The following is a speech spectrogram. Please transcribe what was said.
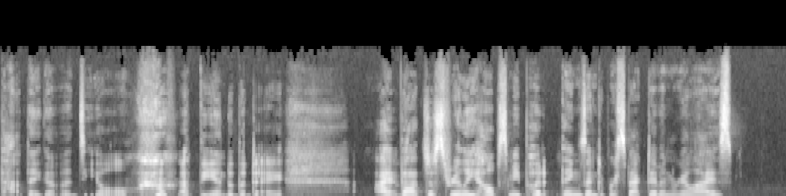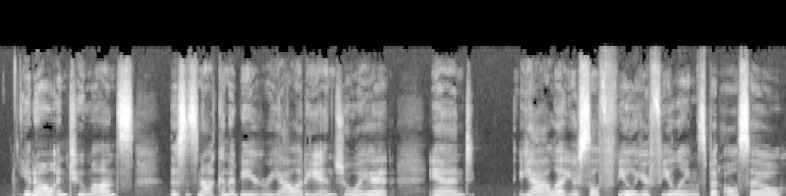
that big of a deal at the end of the day. I, that just really helps me put things into perspective and realize, you know, in two months, this is not going to be your reality. Enjoy it. And yeah, let yourself feel your feelings, but also,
